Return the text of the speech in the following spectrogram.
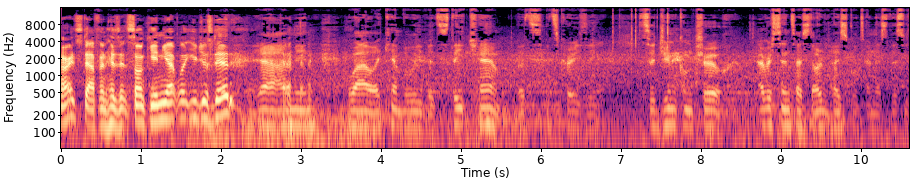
All right, Stephan, has it sunk in yet what you just did? Yeah, I mean, wow, I can't believe it. State champ, that's it's crazy. It's a dream come true. Ever since I started high school tennis, this is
